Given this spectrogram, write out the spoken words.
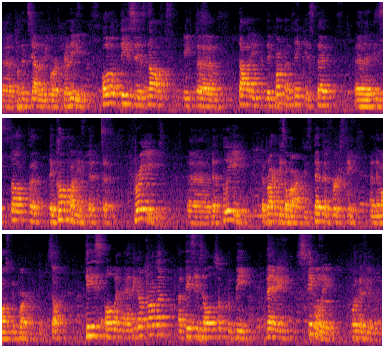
uh, potentiality for creativity. All of this is not it. Um, that, the important thing is that uh, it's not uh, the companies that uh, uh, that lead the practice of artists. That's the first thing and the most important thing. So this open ethical problem, but this is also could be very stimulating for the future.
